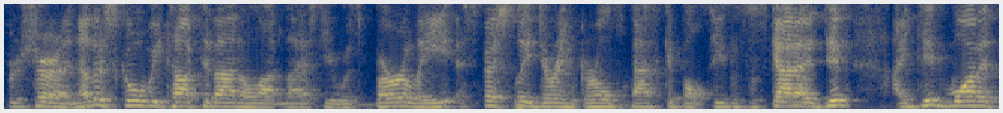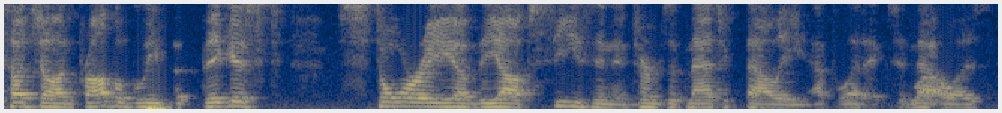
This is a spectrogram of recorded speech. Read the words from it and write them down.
For sure. Another school we talked about a lot last year was Burley, especially during girls basketball season. So Scott. I did I did want to touch on probably the biggest story of the off season in terms of Magic Valley athletics, and wow. that was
